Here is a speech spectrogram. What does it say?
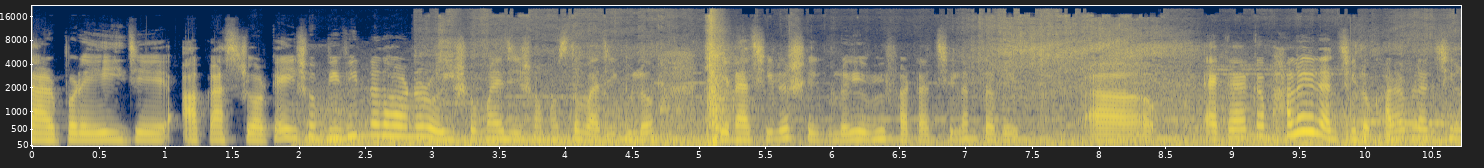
তারপরে এই যে আকাশ চরকা, এইসব বিভিন্ন ধরনের ওই সময় যে সমস্ত বাজিগুলো কেনা ছিল, সেগুলোই আমি ফাটাচ্ছিলাম। তবে একা একা ভালোই লাগছিল, খারাপ লাগছিল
